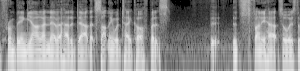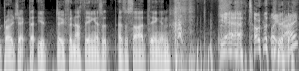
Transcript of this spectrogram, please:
from being young i never had a doubt that something would take off but it's it, it's funny how it's always the project that you do for nothing as a as a side thing and Yeah, totally, right?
